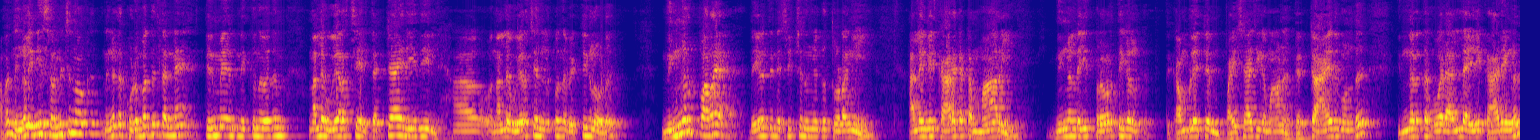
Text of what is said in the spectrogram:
അപ്പൊ നിങ്ങൾ ഇനി ശ്രമിച്ചു നോക്ക്. നിങ്ങളുടെ കുടുംബത്തിൽ തന്നെ തിന്മയിൽ നിൽക്കുന്നവരും നല്ല ഉയർച്ചയിൽ തെറ്റായ രീതിയിൽ നല്ല ഉയർച്ചയിൽ നിൽക്കുന്ന വ്യക്തികളോട് നിങ്ങൾ പറയാ ദൈവത്തിന്റെ ശിക്ഷ നിങ്ങൾക്ക് തുടങ്ങി അല്ലെങ്കിൽ കാലഘട്ടം മാറി നിങ്ങളുടെ ഈ പ്രവൃത്തികൾ കംപ്ലീറ്റും പൈശാചികമാണ് തെറ്റായതുകൊണ്ട് ഇന്നലത്തെ പോലെ അല്ല ഈ കാര്യങ്ങൾ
